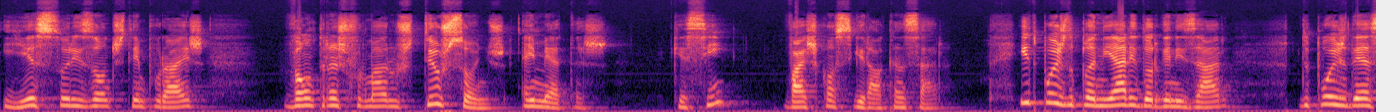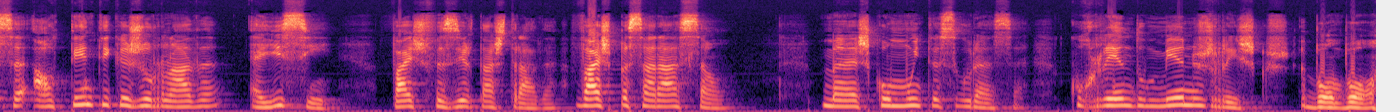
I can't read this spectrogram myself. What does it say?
E esses horizontes temporais vão transformar os teus sonhos em metas, que assim vais conseguir alcançar. E depois de planear e de organizar, depois dessa autêntica jornada, aí sim vais fazer-te à estrada, vais passar à ação mas com muita segurança, correndo menos riscos. Bom, bom,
